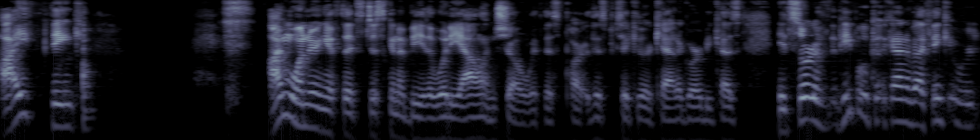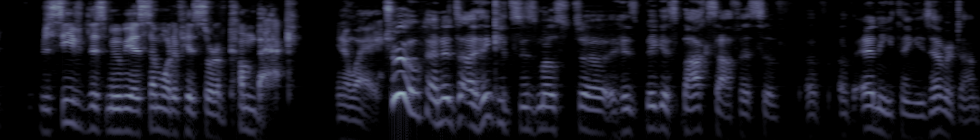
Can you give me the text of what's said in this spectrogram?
I think I'm wondering if it's just going to be the Woody Allen show with this part, this particular category, because it's sort of people kind of I think re- received this movie as somewhat of his sort of comeback in a way. True, and it's I think it's his most uh, his biggest box office of, of of anything he's ever done.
